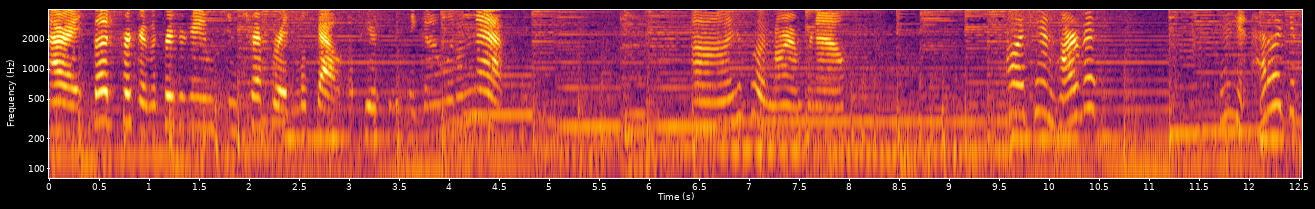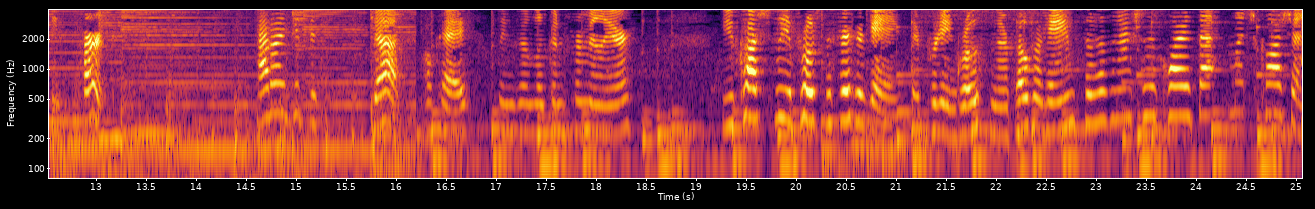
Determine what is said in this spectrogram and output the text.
Alright, Thud Fricker, the Fricker Gang's Intrepid Lookout, appears to be taking a little nap. Um, I guess we'll ignore him for now. Oh, I can't harvest? Dang it, how do I get these perks? How do I get this stuff? Okay, things are looking familiar. You cautiously approach the Fricker Gang. They're pretty engrossed in their poker game, so it doesn't actually require that much caution.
